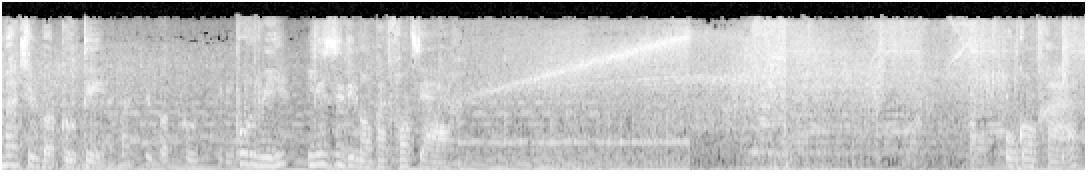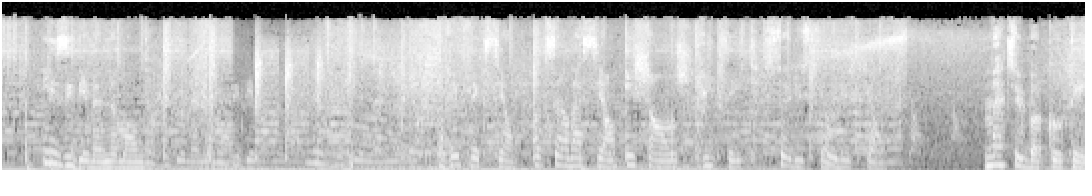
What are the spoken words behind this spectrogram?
Mathieu Bocoté. Pour lui, les idées n'ont pas de frontières. Au contraire, les idées mènent le monde. Réflexion, observation, échange, critique, solution. Mathieu Bocoté.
